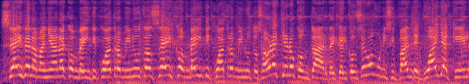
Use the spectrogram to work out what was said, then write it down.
6 de la mañana con 24 minutos, 6 con 24 minutos. Ahora quiero contarte que el Consejo Municipal de Guayaquil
